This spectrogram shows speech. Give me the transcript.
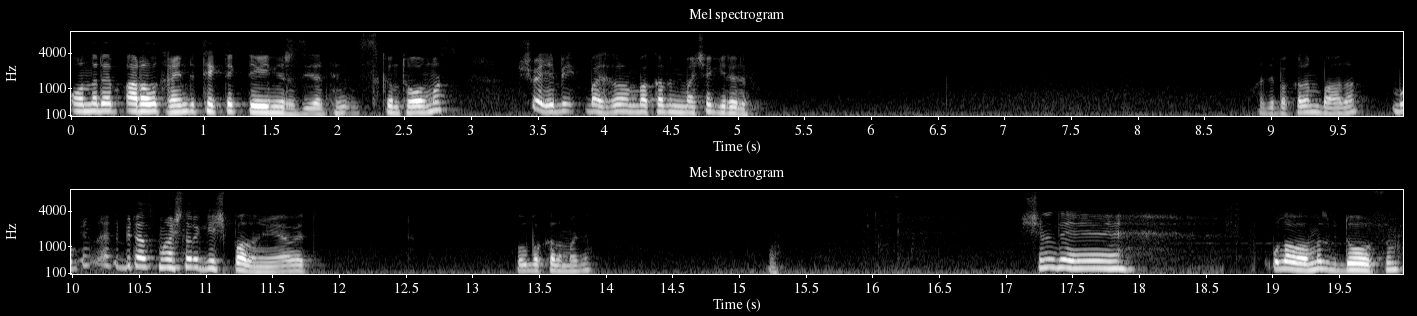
onlara Aralık ayında tek tek değiniriz. Zaten sıkıntı olmaz. Şöyle bir bakalım bakalım maça girelim. Hadi bakalım bağlan. Bugün hadi biraz maçlara geç bağlanıyor ya evet. Ol bakalım hadi. Şimdi bu lavamız bir doğsun.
